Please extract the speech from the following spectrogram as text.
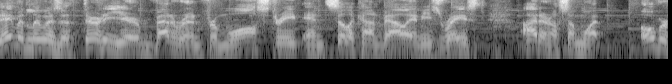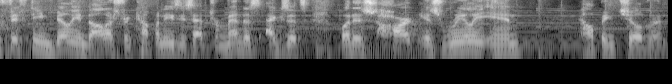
David Liu is a 30 year veteran from Wall Street and Silicon Valley, and he's raised, I don't know, somewhat over $15 billion for companies. He's had tremendous exits, but his heart is really in helping children.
